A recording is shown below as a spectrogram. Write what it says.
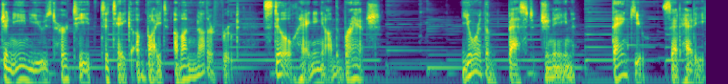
Janine used her teeth to take a bite of another fruit still hanging on the branch. You're the best, Janine. Thank you, said Hettie.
